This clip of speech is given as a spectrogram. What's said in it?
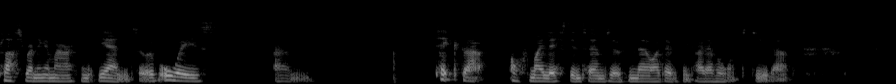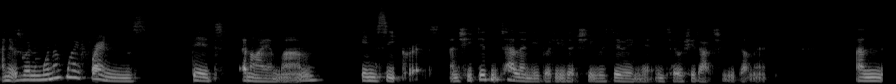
plus running a marathon at the end. So I've always um, tick that off my list in terms of no, I don't think I'd ever want to do that. And it was when one of my friends did an Ironman in secret, and she didn't tell anybody that she was doing it until she'd actually done it. And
